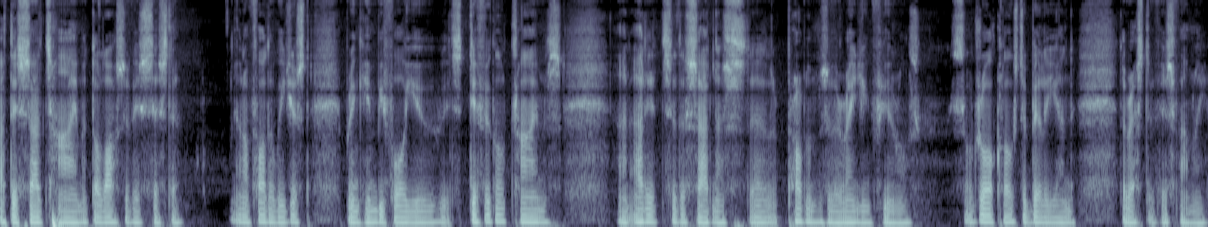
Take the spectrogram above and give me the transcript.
at this sad time at the loss of his sister. And our Father, we just bring him before you. It's difficult times, and added to the sadness, the problems of arranging funerals. So draw close to Billy and the rest of his family.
